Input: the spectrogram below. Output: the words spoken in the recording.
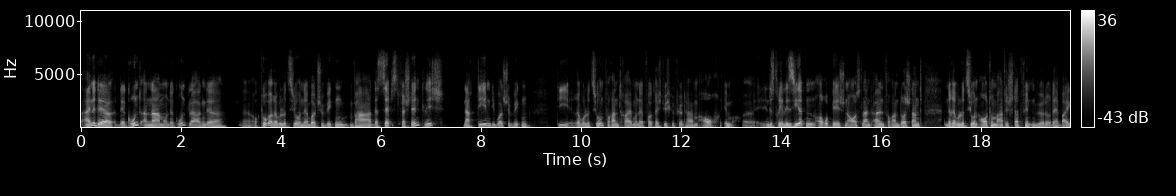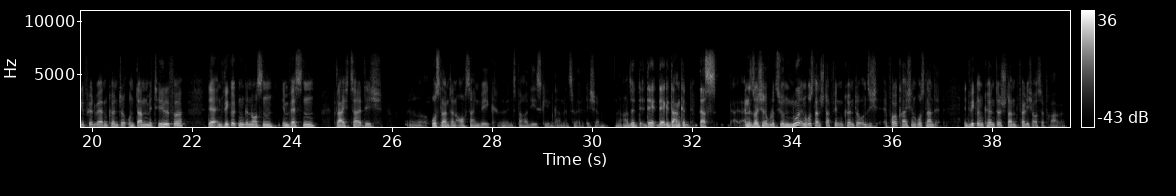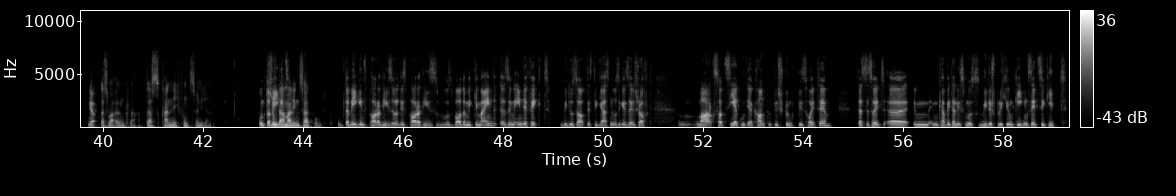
eine der, der Grundannahmen und der Grundlagen der äh, Oktoberrevolution der Bolschewiken war, dass selbstverständlich, nachdem die Bolschewiken die Revolution vorantreiben und erfolgreich durchgeführt haben, auch im äh, industrialisierten europäischen Ausland, allen voran Deutschland, eine Revolution automatisch stattfinden würde oder herbeigeführt werden könnte und dann mit Hilfe der entwickelten Genossen im Westen gleichzeitig Russland dann auch seinen Weg äh, ins Paradies gehen kann, ins Weltliche. Also der, der Gedanke, dass eine solche Revolution nur in Russland stattfinden könnte und sich erfolgreich in Russland entwickeln könnte, stand völlig außer Frage. Ja. Das war allen klar. Das kann nicht funktionieren. Und der Zum Weg damaligen ins, Zeitpunkt. Der Weg ins Paradies oder das Paradies, was war damit gemeint? Also im Endeffekt, wie du sagtest, die klassenlose Gesellschaft. Marx hat sehr gut erkannt, und das stimmt bis heute, dass es halt äh, im, im Kapitalismus Widersprüche und Gegensätze gibt,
